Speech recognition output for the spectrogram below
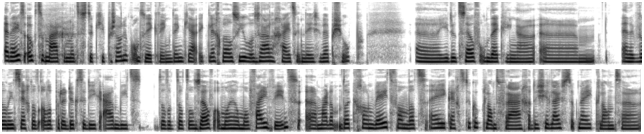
En heeft ook te maken met een stukje persoonlijke ontwikkeling. Ik denk, ja, ik leg wel ziel en zaligheid in deze webshop. Uh, je doet zelf ontdekkingen. Um, en ik wil niet zeggen dat alle producten die ik aanbied, dat ik dat dan zelf allemaal helemaal fijn vind. Uh, maar dat, dat, ik gewoon weet van wat, je krijgt natuurlijk ook klantvragen. Dus je luistert ook naar je klanten.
